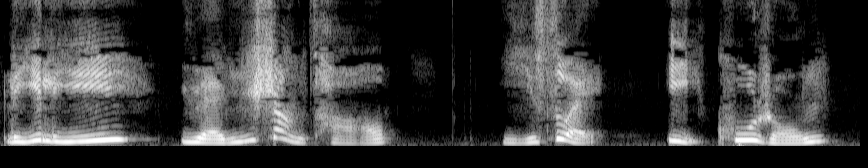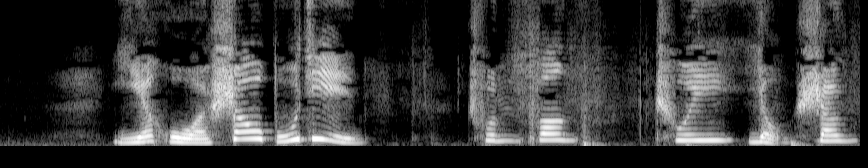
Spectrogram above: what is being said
离离原上草。一岁一枯荣，野火烧不尽，春风吹又生。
